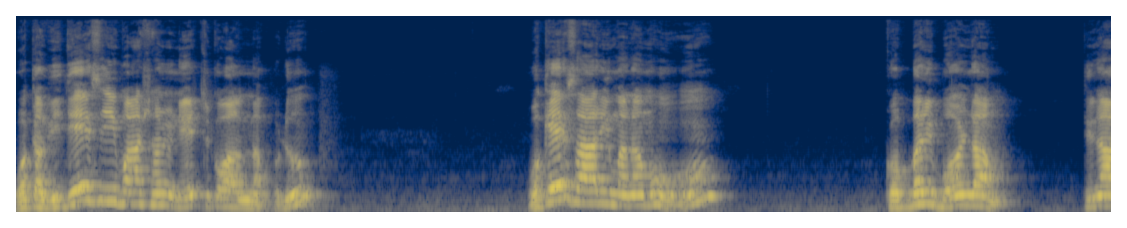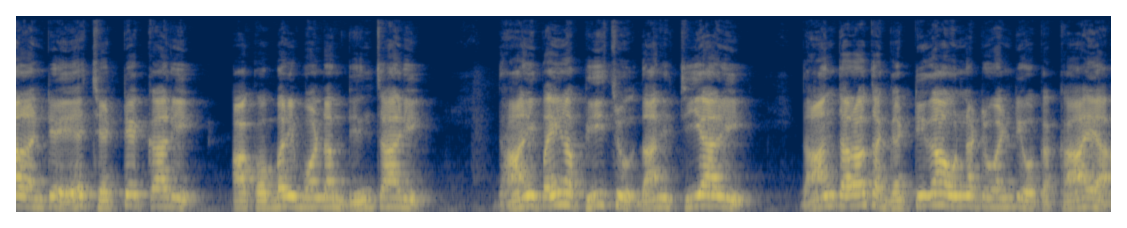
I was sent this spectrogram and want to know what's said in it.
ఒక విదేశీ భాషను నేర్చుకోవాలన్నప్పుడు ఒకేసారి మనము కొబ్బరి బోండం తినాలంటే చెట్టెక్కాలి ఆ కొబ్బరి బోండం దించాలి దానిపైన పీచు దాన్ని తీయాలి దాని తర్వాత గట్టిగా ఉన్నటువంటి ఒక కాయ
